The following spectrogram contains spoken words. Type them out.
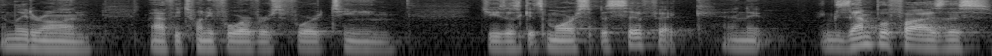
And later on, Matthew 24, verse 14. Jesus gets more specific and it exemplifies this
